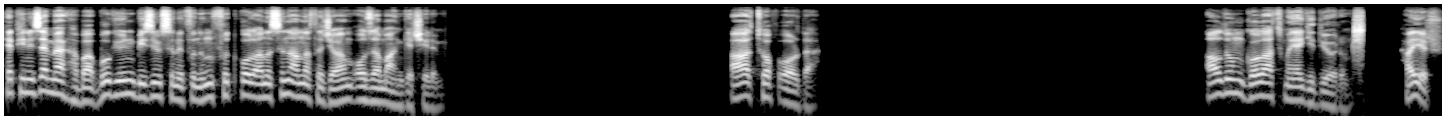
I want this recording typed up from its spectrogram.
Hepinize merhaba. Bugün bizim sınıfının futbol anısını anlatacağım. O zaman geçelim. A top orada. Aldım gol atmaya gidiyorum. Hayır.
